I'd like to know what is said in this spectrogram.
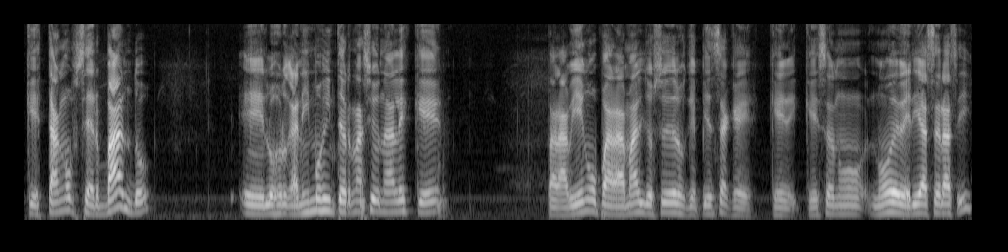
que están observando eh, los organismos internacionales que, para bien o para mal, yo soy de los que piensa que, que, eso no, no debería ser así,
